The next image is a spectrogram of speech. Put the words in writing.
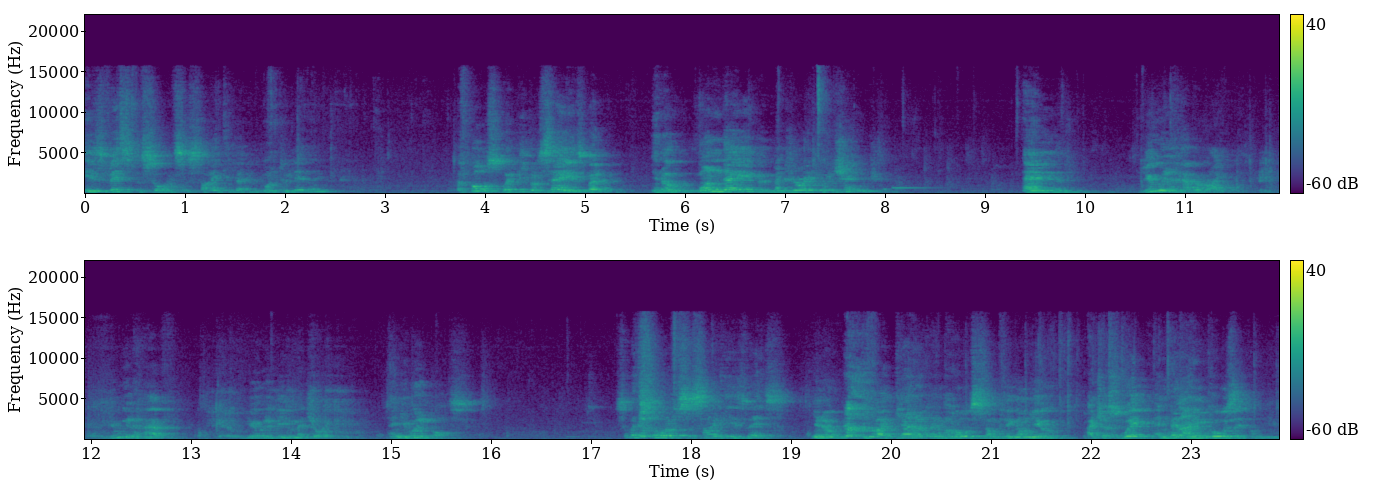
Is this the sort of society that we want to live in? Of course, what people say is, but, you know, one day the majority will change. And you will have a right, you will have, you know, you will be the majority, and you will boss. So what sort of society is this? You know, if I cannot impose something on you, I just wait and then I impose it on you.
